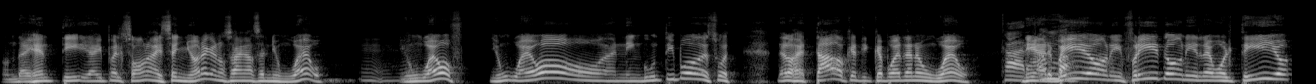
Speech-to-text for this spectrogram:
Donde hay gente, hay personas, hay señores que no saben hacer ni un huevo. Ni un huevo, ni un huevo en ningún tipo de, su, de los estados que, ti- que puede tener un huevo. Ni hervido, ni frito, ni revoltillo.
